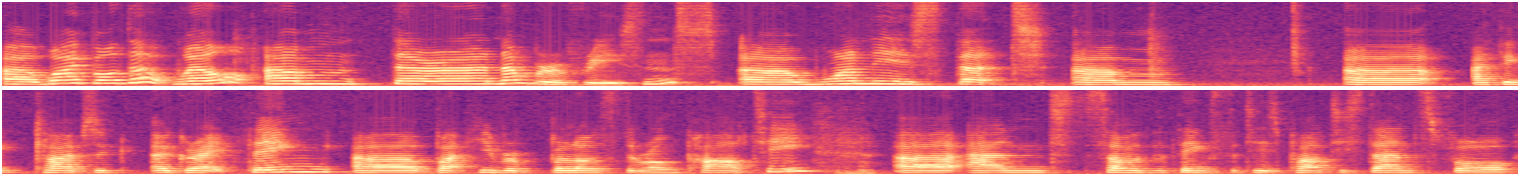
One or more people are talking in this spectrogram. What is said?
Uh, why bother? Well, um, there are a number of reasons. Uh, one is that um, uh, I think Clive's a, a great thing, uh, but he belongs to the wrong party, uh, and some of the things that his party stands for,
